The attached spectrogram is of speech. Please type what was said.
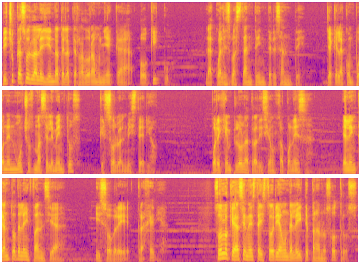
Dicho caso es la leyenda de la aterradora muñeca Okiku, la cual es bastante interesante, ya que la componen muchos más elementos que solo el misterio. Por ejemplo, la tradición japonesa, el encanto de la infancia y sobre tragedia. Son lo que hacen esta historia un deleite para nosotros,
